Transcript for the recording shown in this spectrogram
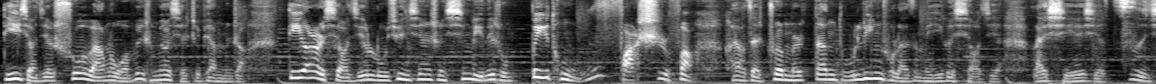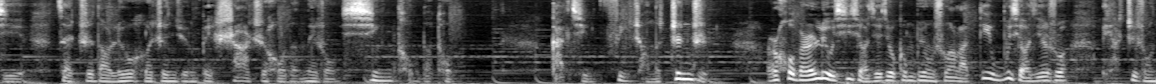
第一小节说完了，我为什么要写这篇文章？第二小节，鲁迅先生心里那种悲痛无法释放，还要再专门单独拎出来这么一个小节来写一写自己在知道刘和珍君被杀之后的那种心头的痛，感情非常的真挚。而后边六七小节就更不用说了。第五小节说：“哎呀，这种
